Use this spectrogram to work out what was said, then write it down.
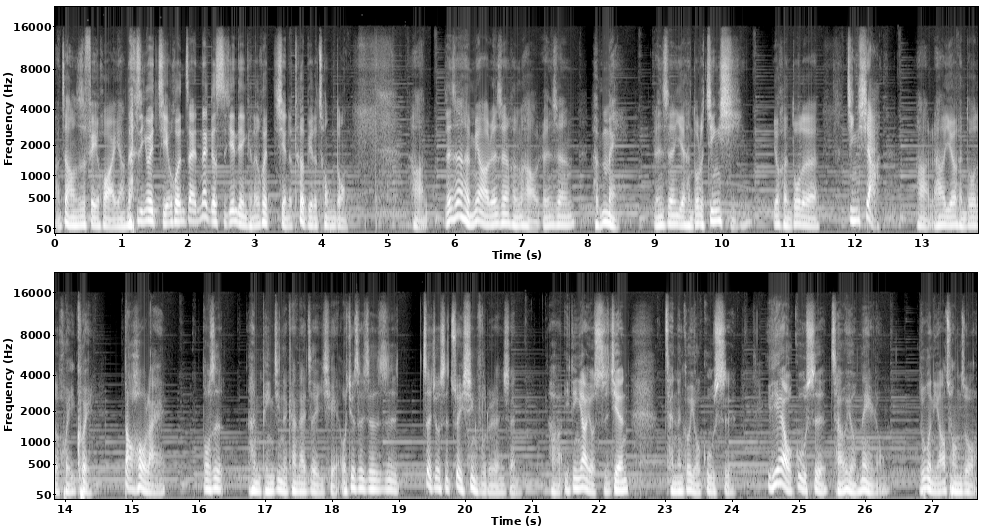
啊，这好像是废话一样。但是因为结婚在那个时间点可能会显得特别的冲动。好，人生很妙，人生很好，人生很美，人生也很多的惊喜。有很多的惊吓啊，然后也有很多的回馈，到后来都是很平静的看待这一切。我觉得这就是这就是最幸福的人生啊！一定要有时间才能够有故事，一定要有故事才会有内容。如果你要创作，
